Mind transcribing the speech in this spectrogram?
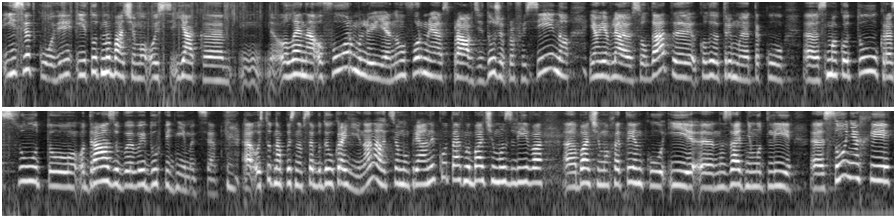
і святкові. І тут ми бачимо, ось як е, м, Олена оформлює. Ну, оформлює справді дуже професійно. Я уявляю, солдат, е, коли отримує таку е, смакоту, красу, то одразу бойовий дух підніметься. Е, Ось тут написано все буде Україна. На цьому прянику, так ми бачимо зліва, е, бачимо хатинку і е, на задньому тлі е, соняхи,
